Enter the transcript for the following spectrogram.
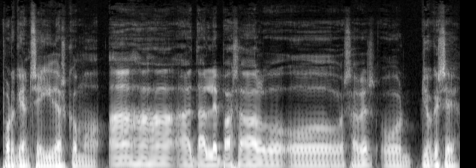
Porque enseguida es como, ah, ja, ja, a tal le pasa algo, o, ¿sabes? O yo qué sé.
